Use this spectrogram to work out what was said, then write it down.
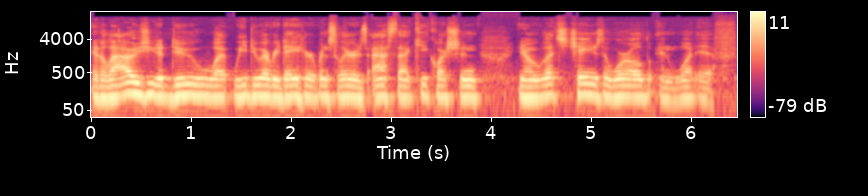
It allows you to do what we do every day here at Rensselaer is ask that key question you know, let's change the world and what if.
